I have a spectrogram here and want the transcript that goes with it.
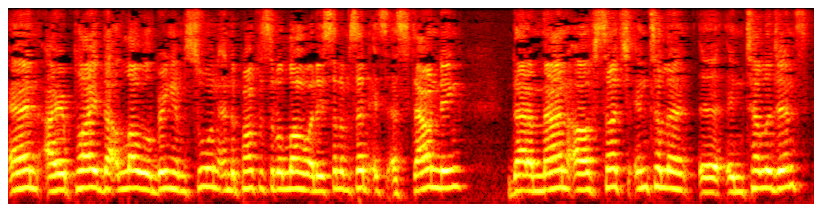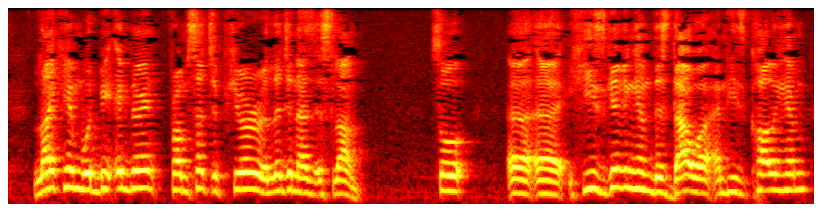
And I replied that Allah will bring him soon. And the Prophet ﷺ said, It's astounding that a man of such uh, intelligence like him would be ignorant from such a pure religion as Islam. So uh, uh, he's giving him this dawah and he's calling him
